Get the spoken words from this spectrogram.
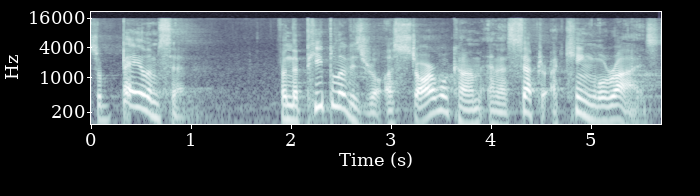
So Balaam said, From the people of Israel, a star will come and a scepter, a king will rise.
